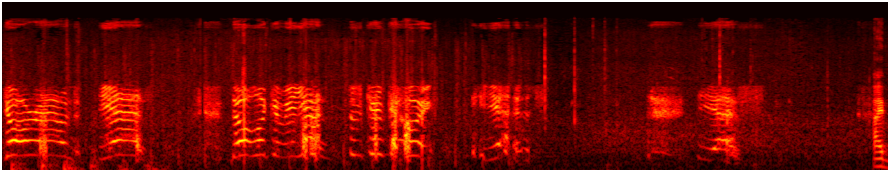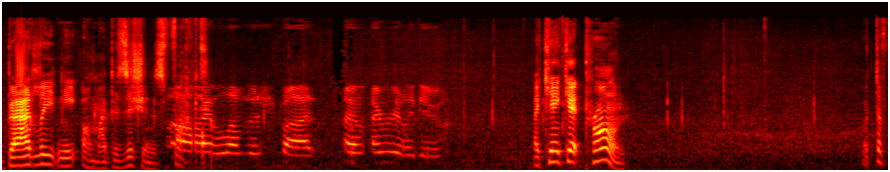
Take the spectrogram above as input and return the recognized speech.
go around. Yes. Don't look at me. Yes, just keep going. Yes. Yes. I badly need. Oh, my position is oh, fucked. Oh. I love this spot. I, I really do. I can't get prone. What the? F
